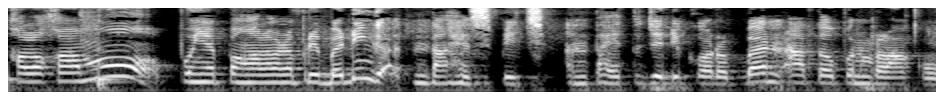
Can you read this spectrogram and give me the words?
Kalau kamu punya pengalaman pribadi nggak tentang hate speech? Entah itu jadi korban ataupun pelaku?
